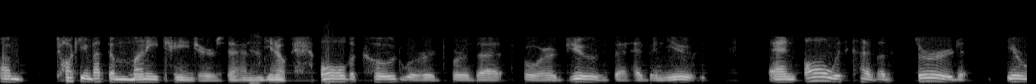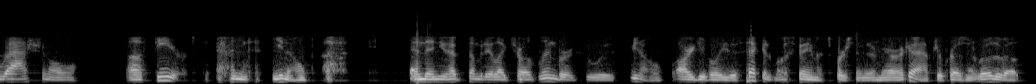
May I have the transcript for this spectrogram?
um, talking about the money changers and you know all the code words for the for Jews that had been used. and all with kind of absurd, irrational uh, fears. And, you know, uh, and then you have somebody like Charles Lindbergh, who is, you know, arguably the second most famous person in America after President Roosevelt,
